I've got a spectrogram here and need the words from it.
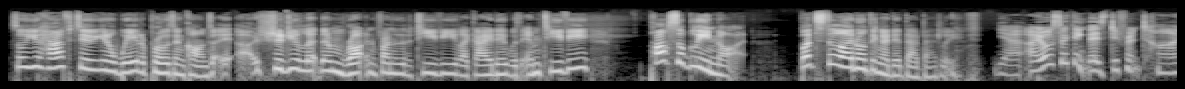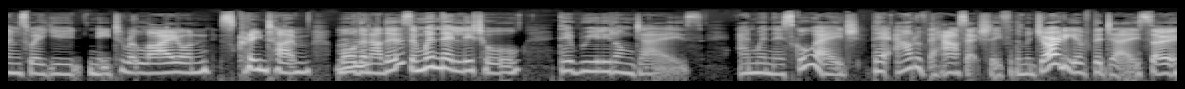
So you have to, you know, weigh the pros and cons. Uh, should you let them rot in front of the TV like I did with MTV? Possibly not. But still, I don't think I did that badly. Yeah, I also think there's different times where you need to rely on screen time more mm-hmm. than others. And when they're little, they're really long days. And when they're school age, they're out of the house actually for the majority of the day. So,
